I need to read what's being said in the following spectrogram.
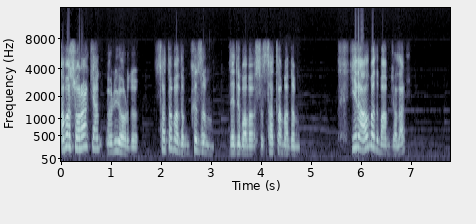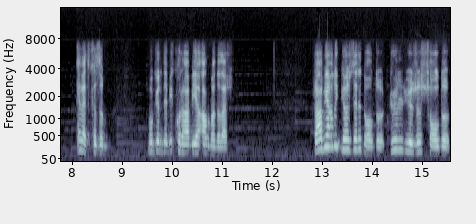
Ama sorarken ölüyordu. Satamadım kızım dedi babası satamadım. Yine almadım amcalar. Evet kızım bugün de bir kurabiye almadılar. Rabia'nın gözleri doldu. Gül yüzü soldu.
